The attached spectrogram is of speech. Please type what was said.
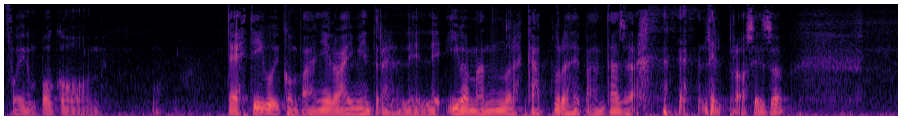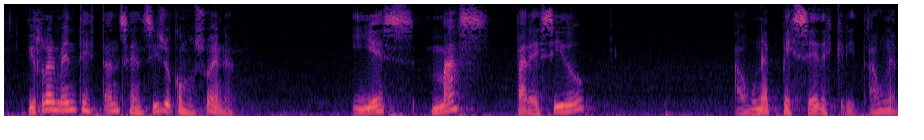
fue un poco testigo y compañero ahí mientras le, iba mandando las capturas de pantalla del proceso. Y realmente es tan sencillo como suena. Y es más parecido a una PC de escrita, a, una,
